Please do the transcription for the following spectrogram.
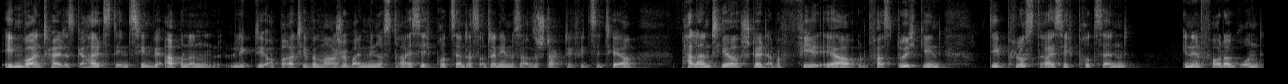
irgendwo ein Teil des Gehalts, den ziehen wir ab und dann liegt die operative Marge bei minus 30 Prozent, das Unternehmen ist also stark defizitär. Palantir stellt aber viel eher und fast durchgehend die plus 30 Prozent in den Vordergrund,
